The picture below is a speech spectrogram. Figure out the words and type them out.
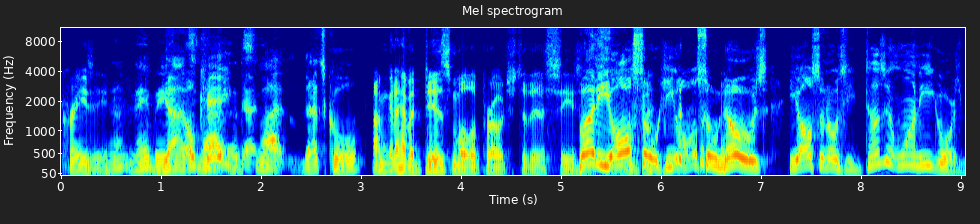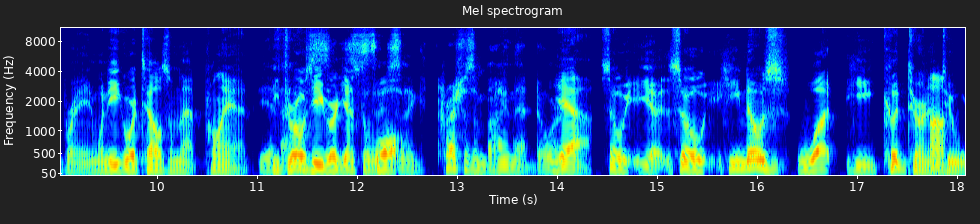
crazy. Yeah, maybe. yeah, That's okay, Not, that's that- not. that- that's cool. I'm gonna have a dismal approach to this season. But he also he also knows he also knows he doesn't want Igor's brain when Igor tells him that plan. yeah, he throws Igor against the wall. it's like crushes him behind that door. Yeah. So yeah. So he knows what he could turn Huh. into.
